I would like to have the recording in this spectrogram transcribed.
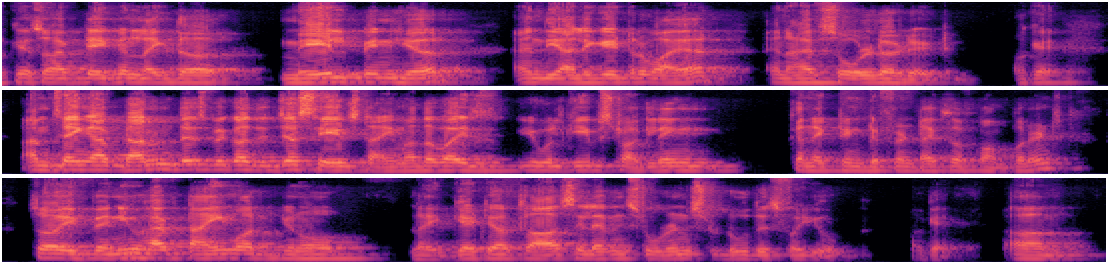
Okay, so I've taken like the male pin here and the alligator wire, and I have soldered it. Okay. I'm saying I've done this because it just saves time. Otherwise, you will keep struggling connecting different types of components. So if when you have time or, you know, like get your class 11 students to do this for you. Okay. Um,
